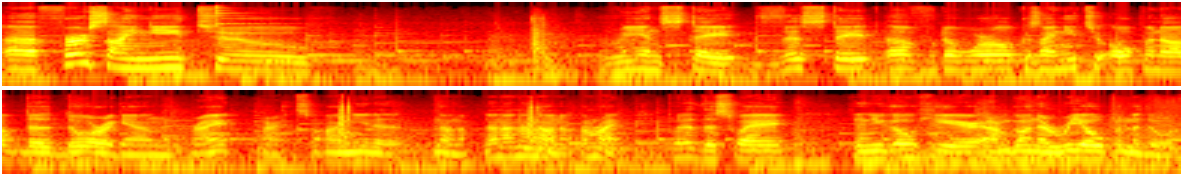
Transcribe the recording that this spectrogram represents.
uh, first I need to reinstate this state of the world because I need to open up the door again, right? Alright, so I need to... No, no, no, no, no, no, no. I'm right. Put it this way. Then you go here, and I'm going to reopen the door.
